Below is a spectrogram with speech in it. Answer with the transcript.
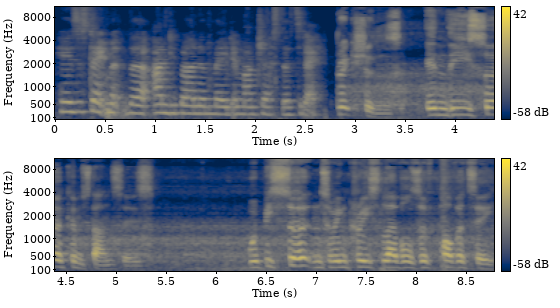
Here's a statement that Andy Burnham made in Manchester today. Restrictions in these circumstances would be certain to increase levels of poverty,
